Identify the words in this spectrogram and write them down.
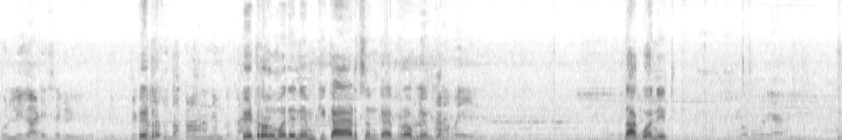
फुलली गाडी सगळी. पेट्रोल- पेट्रोल सुद्धा कळणार नेमकं काय पेट्रोलमध्ये नेमकी काय अडचण काय प्रॉब्लेम काय? खराब आहे. दाखवा नीट पेट्रोल वगैरे आली. ते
